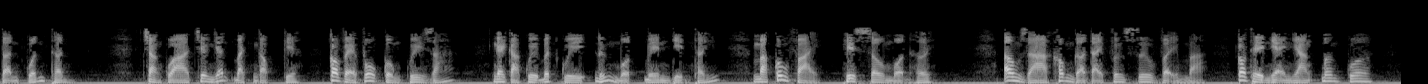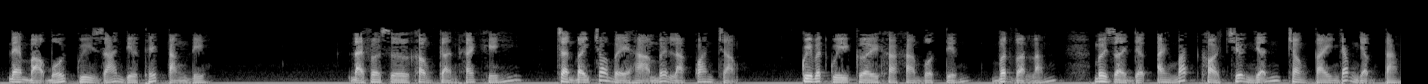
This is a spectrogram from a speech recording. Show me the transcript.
tận quấn thân. Chẳng qua chương nhất bạch ngọc kia Có vẻ vô cùng quý giá ngay cả quy bất quy đứng một bên nhìn thấy, Mà cũng phải hít sâu một hơi. Ông già không ngờ đại phương sư vậy mà Có thể nhẹ nhàng bâng quơ, Đem bảo bối quy giá như thế tặng đi. Đại phương sư không cần khách khí, Trần bệnh cho bệ hạ mới là quan trọng. Quy bất quy cười khà khà một tiếng, Vất vả lắm, Mới rời được ánh mắt khỏi chiếc nhẫn Trong tay nhóc nhậm tam.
